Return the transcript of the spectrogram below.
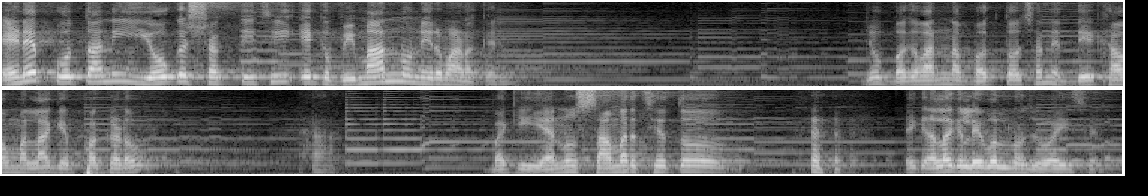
એણે પોતાની યોગ શક્તિથી એક વિમાનનું નિર્માણ કર્યું. જો ભગવાનના ભક્તો છે ને, દેખાવમાં લાગે ફકડો હા. બાકી એનું સામર્થ્ય તો એક અલગ લેવલનું જ હોય છે.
